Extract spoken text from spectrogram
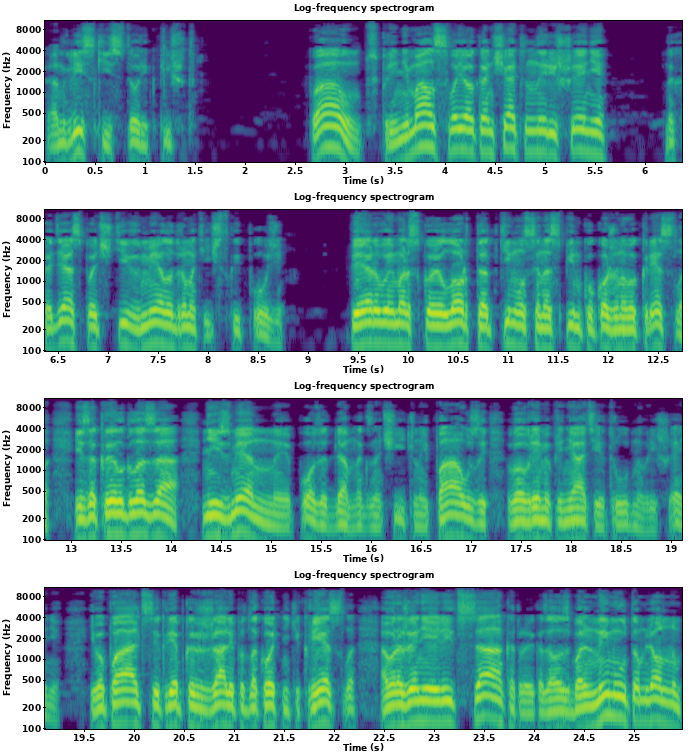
Английский историк пишет. Паунд принимал свое окончательное решение, находясь почти в мелодраматической позе. Первый морской лорд откинулся на спинку кожаного кресла и закрыл глаза, неизменная поза для многозначительной паузы во время принятия трудного решения. Его пальцы крепко сжали подлокотники кресла, а выражение лица, которое казалось больным и утомленным,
